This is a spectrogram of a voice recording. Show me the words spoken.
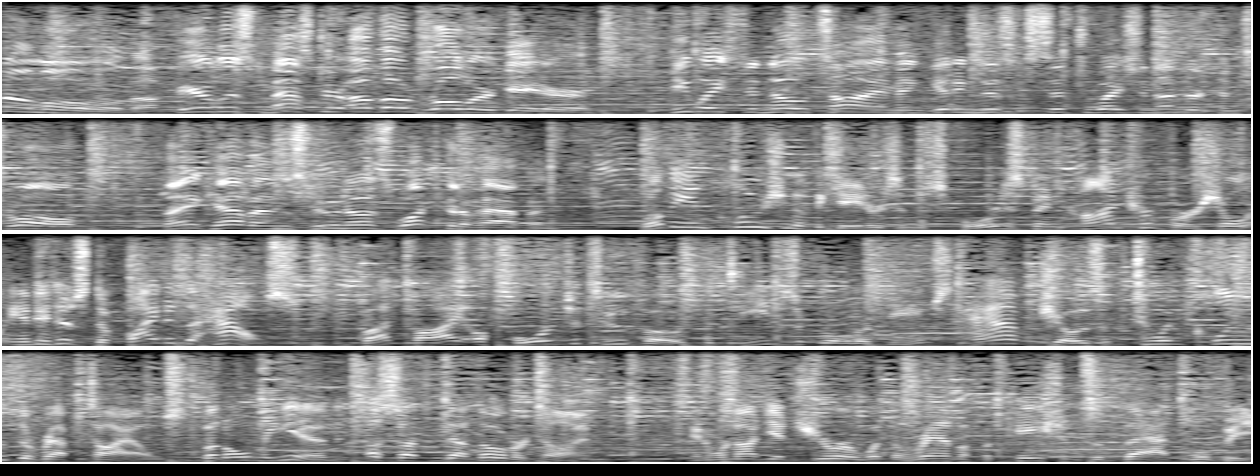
Animal, the fearless master of the roller gator. He wasted no time in getting this situation under control. Thank heavens, who knows what could have happened. Well, the inclusion of the Gators in the sport has been controversial and it has divided the House. But by a 4 to 2 vote, the teams of roller games have chosen to include the reptiles, but only in a sudden death overtime. And we're not yet sure what the ramifications of that will be.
